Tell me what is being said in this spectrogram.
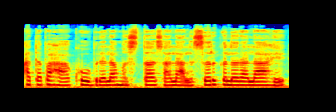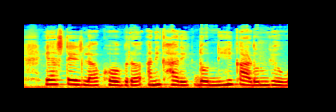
आता पहा खोबऱ्याला मस्त असा लालसर कलर आला आहे. या स्टेजला खोबरं आणि खारीक दोन्हीही काढून घेऊ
